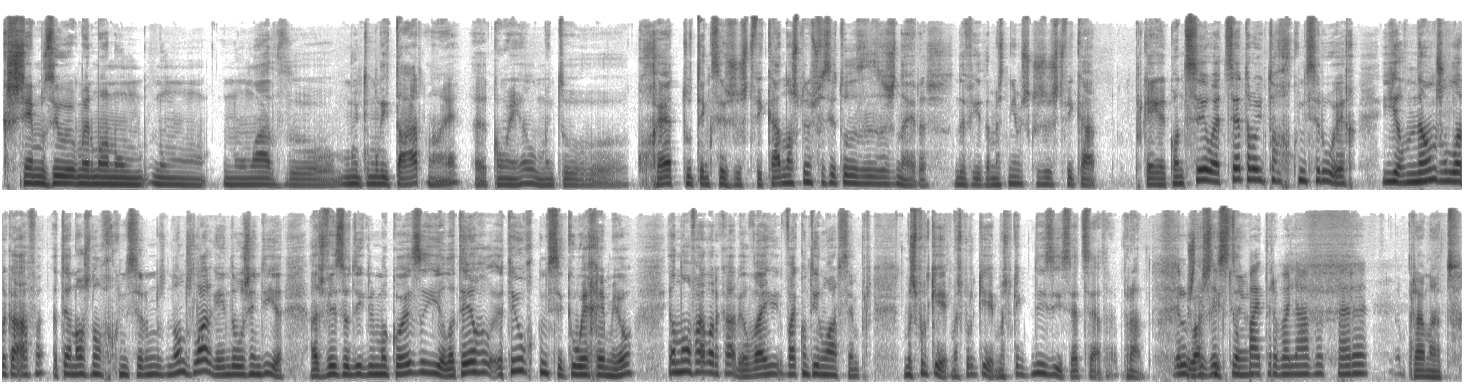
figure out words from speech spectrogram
Crescemos eu e o meu irmão num, num, num lado muito militar, não é? Uh, com ele, muito correto, tudo tem que ser justificado. Nós podemos fazer todas as asneiras da vida, mas tínhamos que justificar porque é que aconteceu, etc. Ou então reconhecer o erro. E ele não nos largava até nós não reconhecermos, não nos larga ainda hoje em dia. Às vezes eu digo-lhe uma coisa e ele, até eu, até eu reconhecer que o erro é meu, ele não vai largar, ele vai, vai continuar sempre. Mas porquê? Mas porquê? Mas porquê que diz isso, etc. Pronto. Podemos eu dizer que, teu pai trabalhava para. Para a NATO.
